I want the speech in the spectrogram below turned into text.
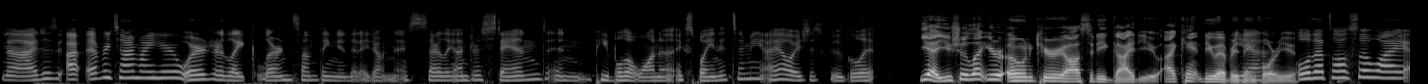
No, I just I, every time I hear a word or like learn something new that I don't necessarily understand and people don't want to explain it to me, I always just Google it. Yeah, you should let your own curiosity guide you. I can't do everything Yeah. for you. Well, that's also why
